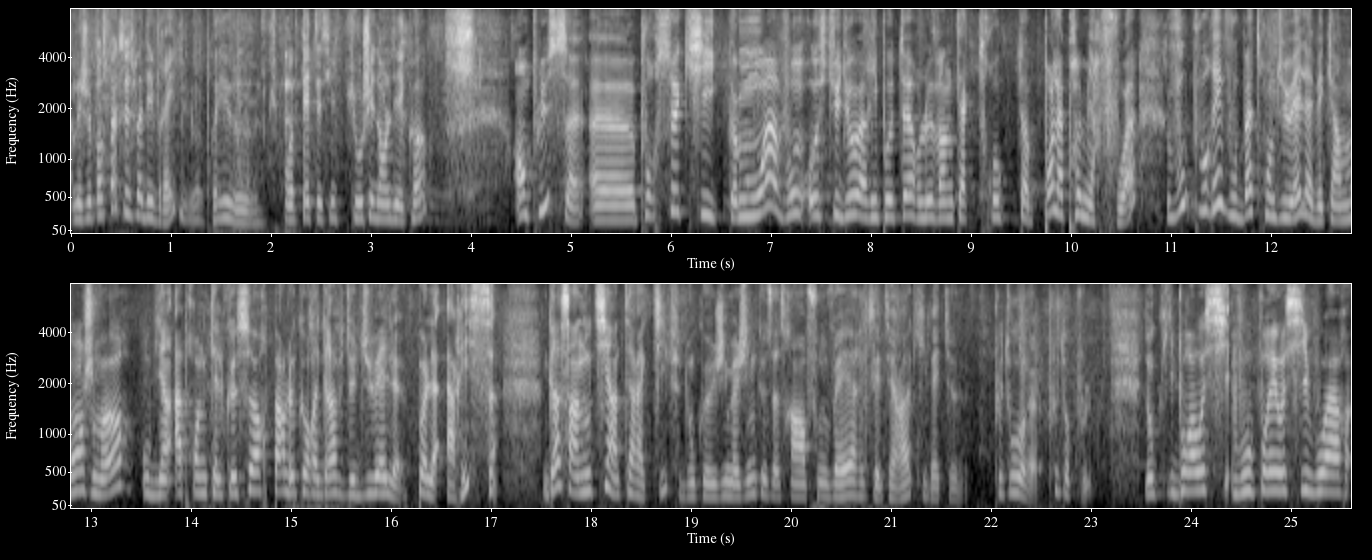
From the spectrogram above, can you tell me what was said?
Mais je pense pas que ce soit des vrais, mais après euh, je pourrais peut-être essayer de piocher dans le décor. En plus, euh, pour ceux qui, comme moi, vont au studio Harry Potter le 24 octobre pour la première fois, vous pourrez vous battre en duel avec un mange-mort ou bien apprendre quelques sorts par le chorégraphe de duel Paul Harris grâce à un outil interactif. Donc euh, j'imagine que ce sera un fond vert, etc., qui va être euh, plutôt, plutôt cool. Donc vous pourrez aussi voir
